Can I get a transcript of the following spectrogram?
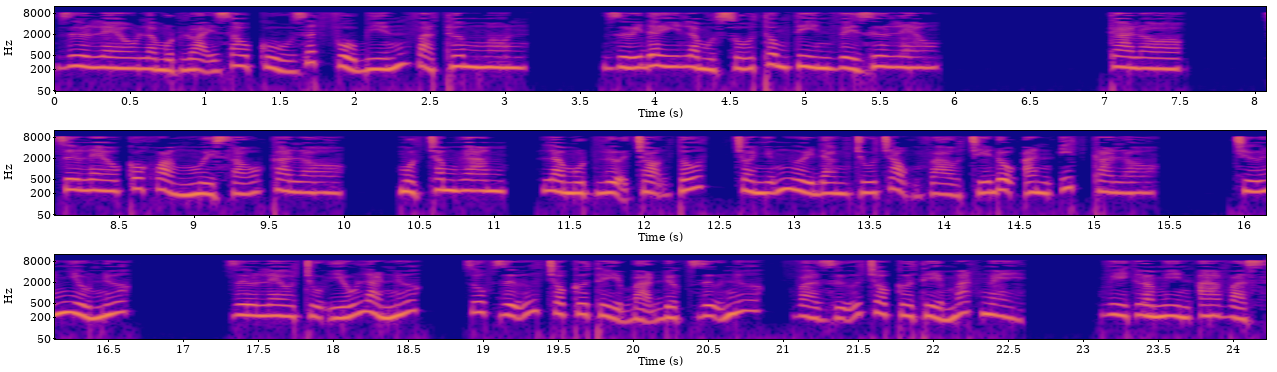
Dưa leo là một loại rau củ rất phổ biến và thơm ngon. Dưới đây là một số thông tin về dưa leo. Calo Dưa leo có khoảng 16 calo. 100 gram là một lựa chọn tốt cho những người đang chú trọng vào chế độ ăn ít calo. Chứa nhiều nước. Dưa leo chủ yếu là nước, giúp giữ cho cơ thể bạn được giữ nước và giữ cho cơ thể mát mẻ. Vitamin A và C.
